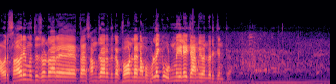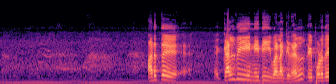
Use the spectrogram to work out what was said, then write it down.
அவர் சௌரிமுத்து சொல்கிறாரு தன் சம்சாரத்திட்ட ஃபோனில் நம்ம பிள்ளைக்கு உண்மையிலே ஜாமி வந்துருச்சுன்ட்டு. அடுத்து கல்வி நிதி வழங்குதல். இப்பொழுது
